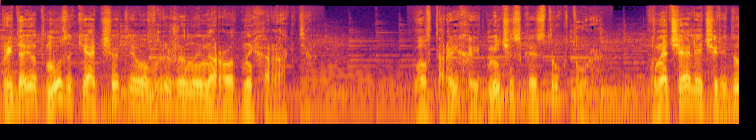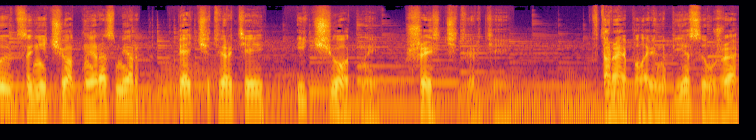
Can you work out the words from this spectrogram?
придает музыке отчетливо выраженный народный характер. Во-вторых, ритмическая структура. Вначале чередуются нечетный размер 5 четвертей и четный 6 четвертей. Вторая половина пьесы уже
